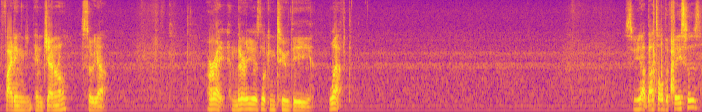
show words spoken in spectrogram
fighting in general. So yeah. Alright, and there he is looking to the left. So yeah, that's all the faces.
